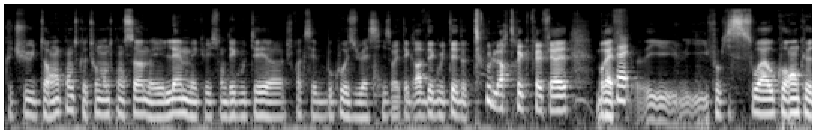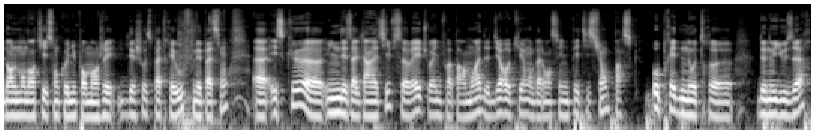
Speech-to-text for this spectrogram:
que tu te rends compte que tout le monde consomme et l'aime et qu'ils sont dégoûtés euh, Je crois que c'est beaucoup aux US, ils ont été grave dégoûtés de tous leurs trucs préférés. Bref, il, faut qu'ils soient au courant que dans le monde entier ils sont connus pour manger des choses pas très ouf, mais passons. Euh, est-ce que euh, une des alternatives serait, tu vois, une fois par mois, de dire ok, on va lancer une pétition parce auprès de notre de nos users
